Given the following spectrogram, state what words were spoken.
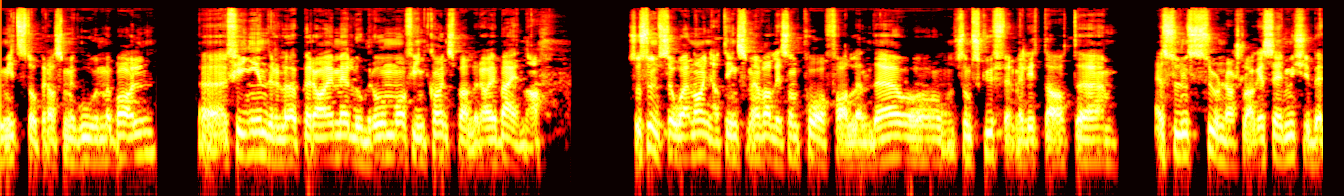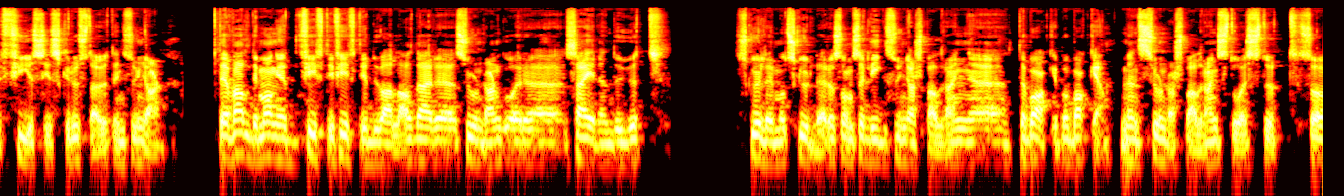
Midtstoppere som er gode med ballen. Finner indreløpere i mellomrom og finner kantspillere i beina. Så syns jeg også en annen ting som er veldig sånn påfallende, og som skuffer meg litt, at uh, jeg syns Surnadslaget ser mye bedre fysisk rusta ut enn Sunndalen. Det er veldig mange 50-50-dueller der uh, Surndalen går uh, seirende ut. Skulder mot skulder, og sånn så ligger Sunndalsspillerne tilbake på bakken, mens Surndalsspillerne står støtt. Så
